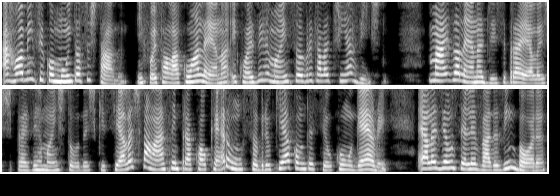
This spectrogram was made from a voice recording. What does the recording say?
A Robin ficou muito assustada e foi falar com a Lena e com as irmãs sobre o que ela tinha visto. Mas a Lena disse para elas, para as irmãs todas, que se elas falassem para qualquer um sobre o que aconteceu com o Gary, elas iam ser levadas embora,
